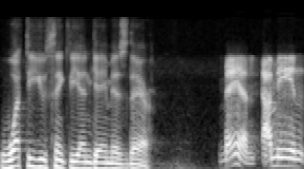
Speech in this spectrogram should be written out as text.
What do you think the end game is there? Man, I mean,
